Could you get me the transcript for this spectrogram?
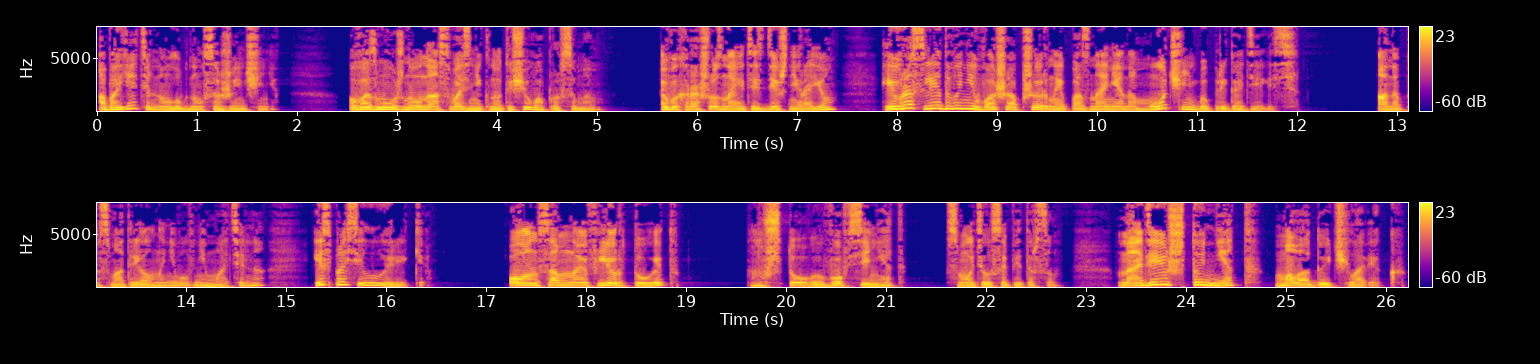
обаятельно улыбнулся женщине. Возможно, у нас возникнут еще вопросы, мэм. Вы хорошо знаете здешний район, и в расследовании ваши обширные познания нам очень бы пригодились». Она посмотрела на него внимательно и спросила у Эрики. «Он со мной флиртует?» «Ну что вы, вовсе нет», — смутился Питерсон. «Надеюсь, что нет, молодой человек.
